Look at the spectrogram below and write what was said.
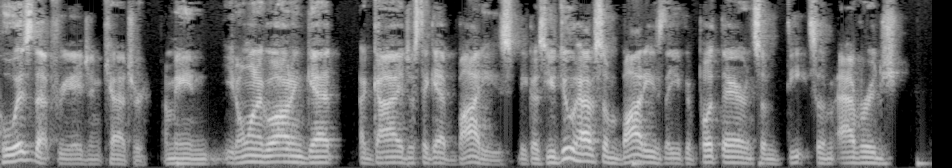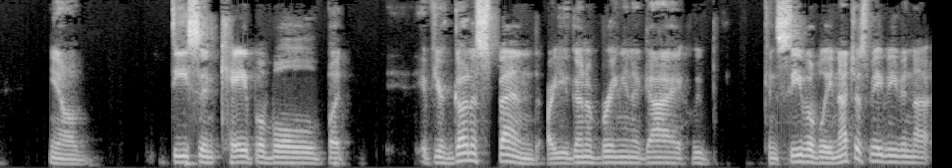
who is that free agent catcher? I mean, you don't want to go out and get a guy just to get bodies because you do have some bodies that you could put there and some de- some average, you know, decent, capable. But if you're gonna spend, are you gonna bring in a guy who conceivably not just maybe even uh,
